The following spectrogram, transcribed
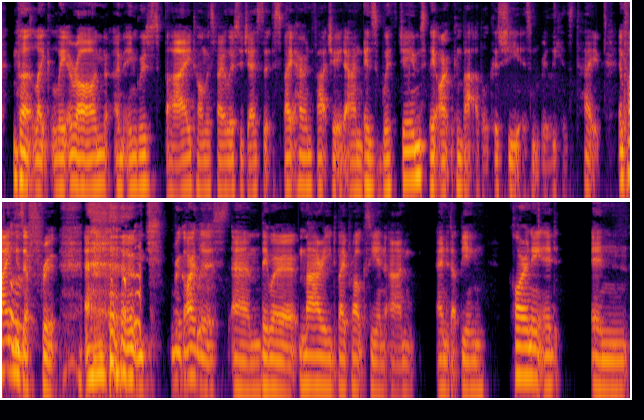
but like later on, an English spy, Thomas Fowler, suggests that despite how infatuated Anne is with James, they aren't compatible because she isn't really his type, implying he's a fruit. Um, regardless, um, they were married by proxy, and Anne ended up being coronated in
